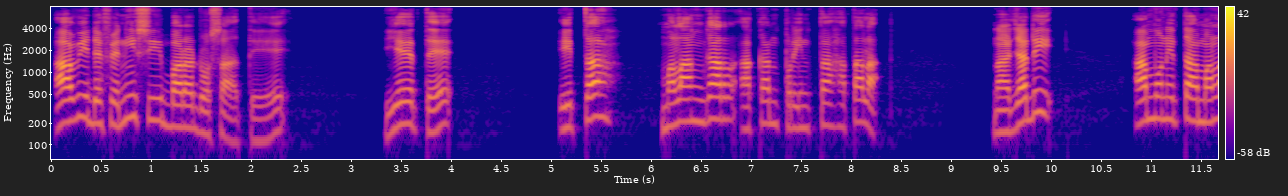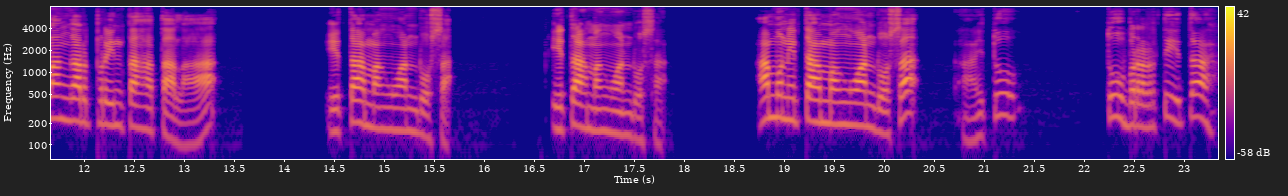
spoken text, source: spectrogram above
awi definisi bara dosa te yete ita melanggar akan perintah hatala. Nah jadi amun ita melanggar perintah hatala, ita menguan dosa. Ita menguan dosa. Amun ita menguan dosa, nah itu tuh berarti ita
